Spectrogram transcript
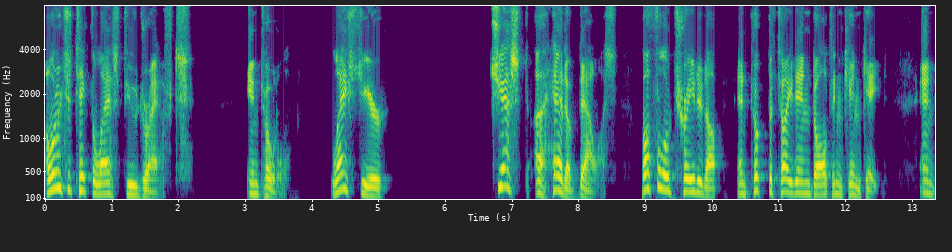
I want to take the last few drafts in total. Last year, just ahead of Dallas, Buffalo traded up and took the tight end Dalton Kincaid and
